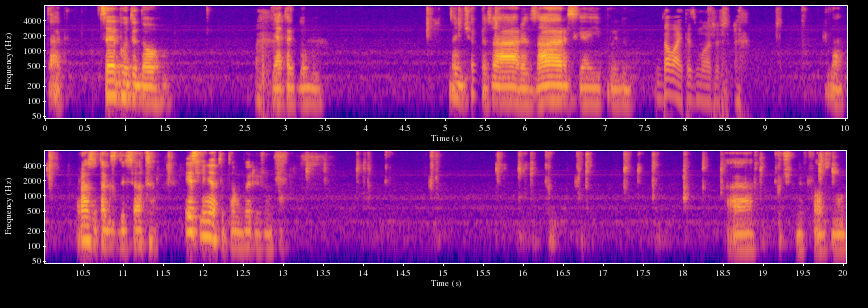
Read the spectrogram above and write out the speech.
Так, це буде довго. Я так думаю. Ну нічого, зараз, зараз я її пройду. Давай, ти зможеш. Да. Разу так з десятого. Если нет, то там вырежем. А, чуть не впав знову.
